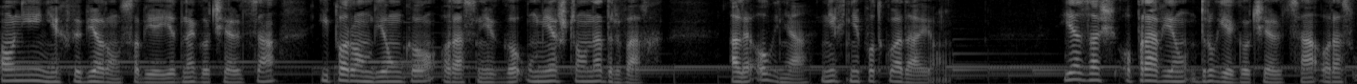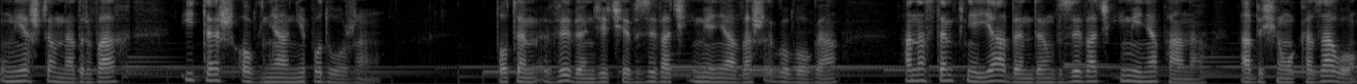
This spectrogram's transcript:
Oni niech wybiorą sobie jednego cielca i porąbią go oraz niech go umieszczą na drwach, ale ognia niech nie podkładają. Ja zaś oprawię drugiego cielca oraz umieszczę na drwach i też ognia nie podłożę. Potem wy będziecie wzywać imienia waszego Boga, a następnie ja będę wzywać imienia Pana, aby się okazało,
